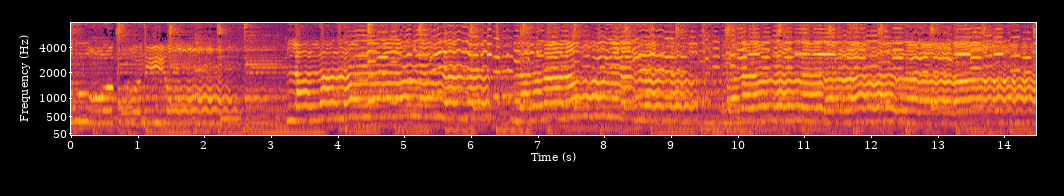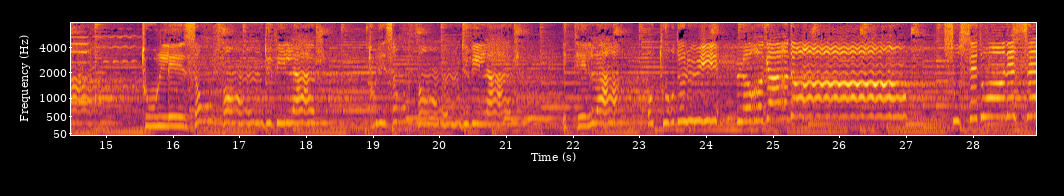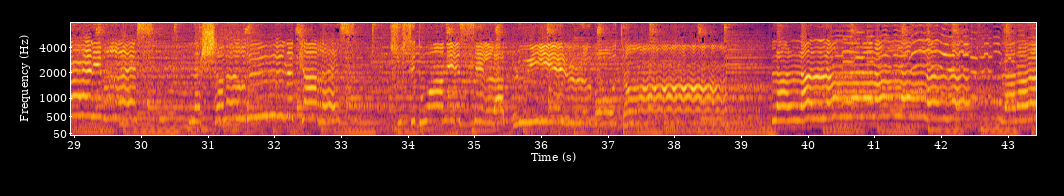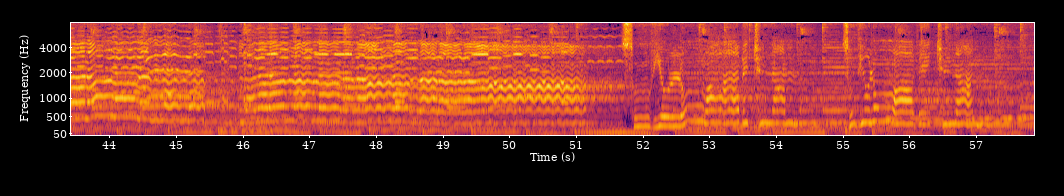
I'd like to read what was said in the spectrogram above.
tous les enfants du village étaient là autour de lui, le regardant. Sous ses doigts naissait l'ivresse, la chaleur d'une caresse. Sous ses doigts naissait la pluie et le beau temps. Violon avait une âme, son violon avait une âme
